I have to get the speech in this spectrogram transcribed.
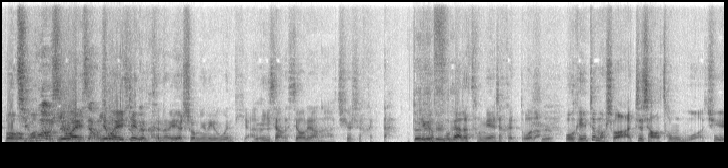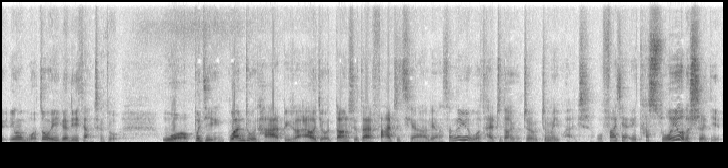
不不情况不，因为是理想的因为这个可能也说明了一个问题啊，理想的销量呢确实很大，对对对对这个覆盖的层面是很多的。我可以这么说啊，至少从我去，因为我作为一个理想车主。我不仅关注它，比如说 L 九当时在发之前啊，两三个月我才知道有这这么一款车。我发现，哎，它所有的设计、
